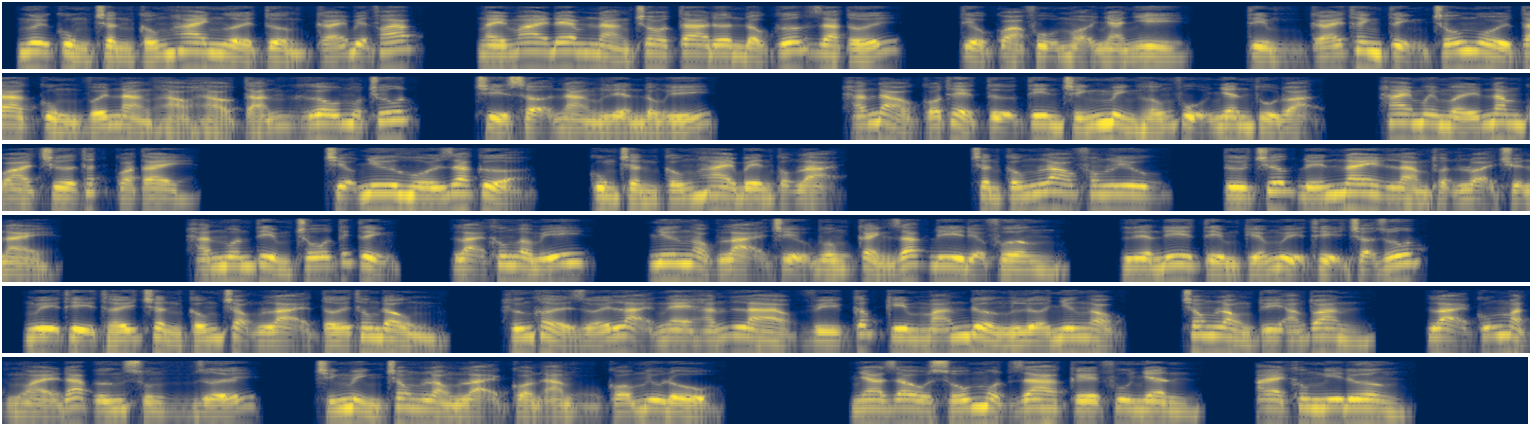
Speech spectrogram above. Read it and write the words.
Ngươi cùng Trần Cống hai người tưởng cái biện pháp, ngày mai đem nàng cho ta đơn độc cước ra tới, tiểu quả phụ mọi nhà nhi, tìm cái thanh tịnh chỗ ngồi ta cùng với nàng hảo hảo tán gẫu một chút, chỉ sợ nàng liền đồng ý. Hán đảo có thể tự tin chính mình hống phụ nhân thủ đoạn, hai mươi mấy năm qua chưa thất qua tay. Triệu Như hối ra cửa, cùng Trần Cống hai bên cộng lại. Trần Cống lao phong lưu, từ trước đến nay làm thuận loại chuyện này. Hắn muốn tìm chỗ tích tịnh, lại không ầm ĩ, như Ngọc lại chịu vùng cảnh giác đi địa phương, liền đi tìm kiếm Ngụy thị trợ giúp. Ngụy thị thấy Trần Cống trọng lại tới thông đồng, hứng khởi dưới lại nghe hắn là vì cấp kim mãn đường lừa như ngọc, trong lòng tuy ám toan, lại cũng mặt ngoài đáp ứng xuống dưới, chính mình trong lòng lại còn ám có mưu đồ. Nhà giàu số một gia kế phu nhân, ai không nghĩ đương.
